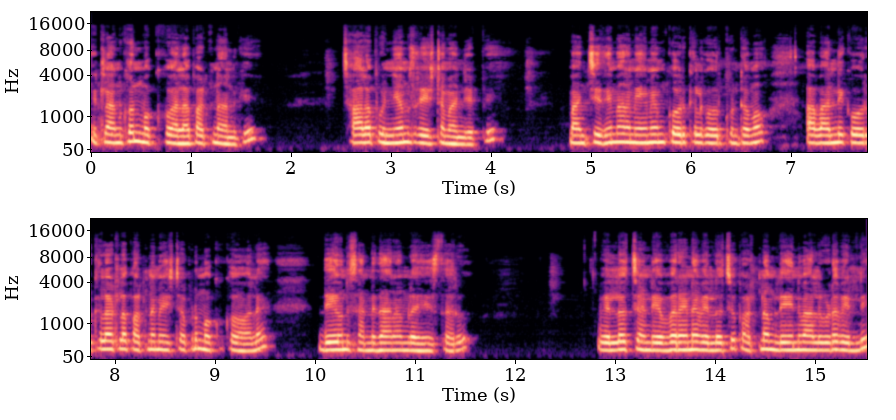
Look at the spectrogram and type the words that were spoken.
ఇట్లా అనుకొని మొక్కుకోవాలి పట్టణానికి. చాలా పుణ్యం శ్రేష్టం అని చెప్పి. మంచిది. మనం ఏమేమి కోరికలు కోరుకుంటామో అవన్నీ కోరికలు అట్లా పట్టణం వేసేటప్పుడు మొక్కుకోవాలి. దేవుని సన్నిధానంలో చేస్తారు. వెళ్ళొచ్చండి. ఎవరైనా వెళ్ళొచ్చు. పట్టణం లేని వాళ్ళు కూడా వెళ్ళి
